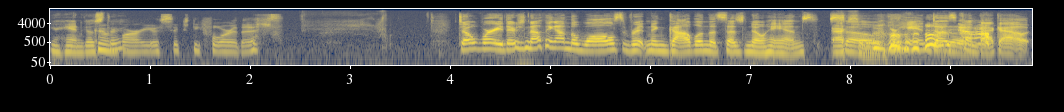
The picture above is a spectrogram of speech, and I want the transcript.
Your hand goes Can through. Mario 64 this. Don't worry, there's nothing on the walls written in Goblin that says no hands. Excellent. So your hand does come back out.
